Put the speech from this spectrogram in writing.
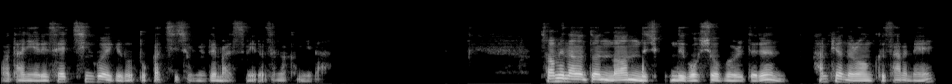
어, 다니엘의 세 친구에게도 똑같이 적용될 말씀이라고 생각합니다. 처음에 나눴던 non-negotiable들은 한편으론 그 사람의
